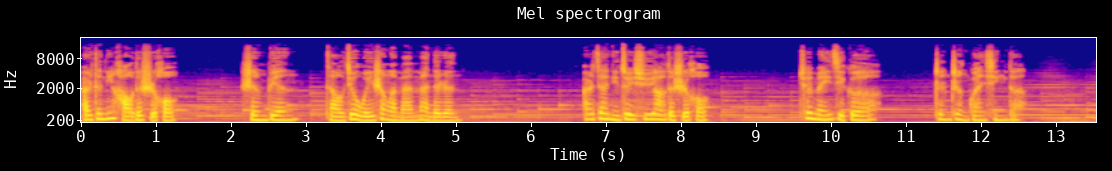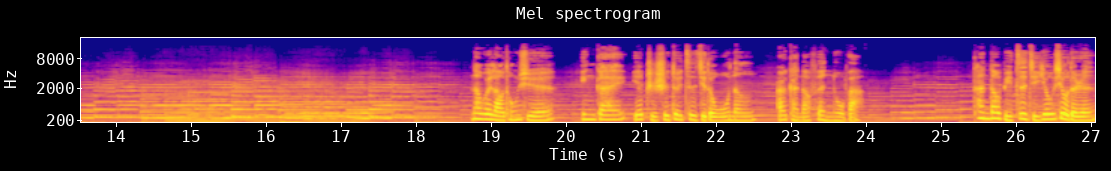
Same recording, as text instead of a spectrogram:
而等你好的时候，身边早就围上了满满的人。而在你最需要的时候，却没几个真正关心的。那位老同学应该也只是对自己的无能而感到愤怒吧？看到比自己优秀的人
